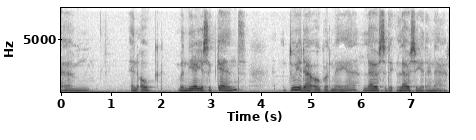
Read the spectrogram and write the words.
Um, en ook wanneer je ze kent, doe je daar ook wat mee. Hè? Luister, luister je daarnaar.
